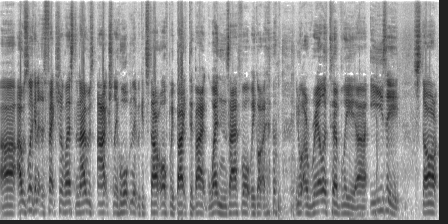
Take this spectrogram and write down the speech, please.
Uh, I was looking at the fixture list and I was actually hoping that we could start off with back-to-back -back wins. I thought we got, you know, a relatively uh, easy start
